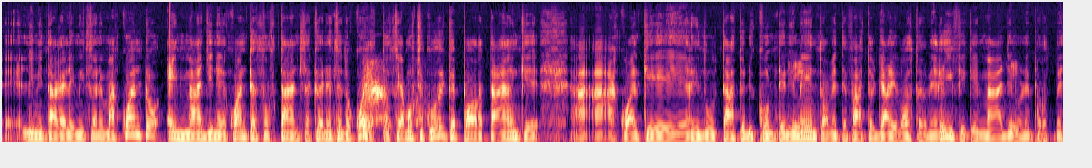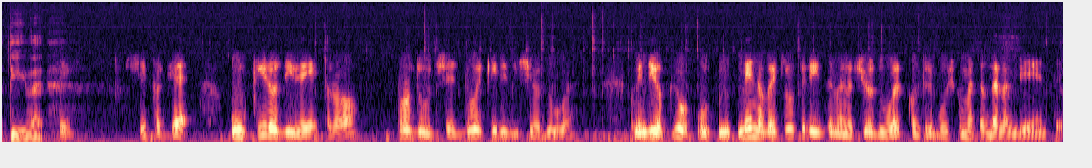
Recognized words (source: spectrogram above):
eh, limitare le emissioni, ma quanto è immagine e quanto è sostanza? Cioè nel senso questo, siamo sicuri che porta anche a, a qualche risultato di contenimento? Sì. Avete fatto già le vostre vostre verifiche, immagino, sì. le prospettive. Sì. perché un chilo di vetro produce 2 kg di CO2. Quindi io più, meno vetro utilizzo, meno CO2 contribuisco a mettere nell'ambiente.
